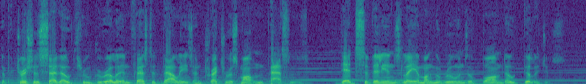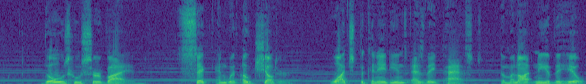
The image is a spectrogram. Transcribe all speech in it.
The Patricias set out through guerrilla infested valleys and treacherous mountain passes. Dead civilians lay among the ruins of bombed out villages. Those who survived, sick and without shelter, watched the Canadians as they passed. The monotony of the hills.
